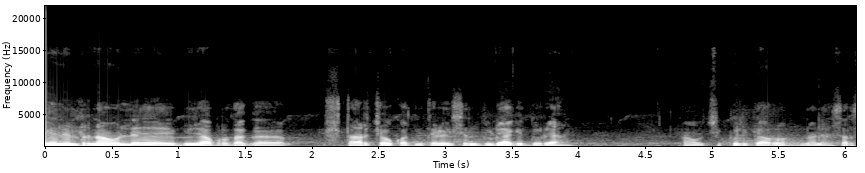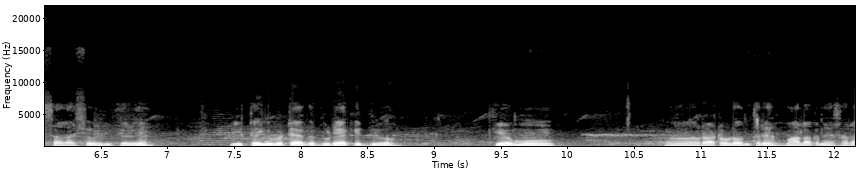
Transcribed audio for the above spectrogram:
ಏನಿಲ್ಲ ರೀ ನಾವಲ್ಲಿ ಬಿಜಾಪುರದಾಗ ಸ್ಟಾರ್ ಚೌಕ್ ಅಂತೇಳಿ ದುಡಿಯಾಗಿದ್ದು ರೀ ನಾವು ಚಿಕ್ಕಲಿಕ್ಕೆ ಅವರು ನನ್ನ ಹೆಸರು ಸದಾಶಿವ ಅಂತೇಳಿ. ಇಟ್ಟಂಗಿ ಬೆಟ್ಟೆಯಾಗ ದುಡಿಯಾಕಿದ್ದೆವು. ಕೆಮ್ಮು ರಾಠೋಡ್ ಅಂತ ರೀ ಮಾಲಕನ ಹೆಸರ.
